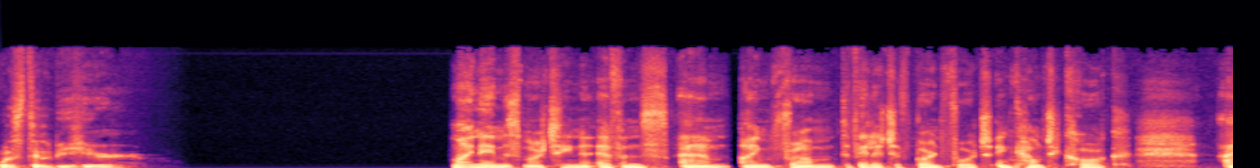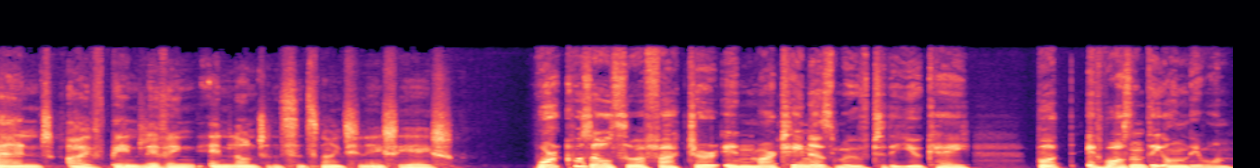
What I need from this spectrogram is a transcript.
will still be here. My name is Martina Evans. Um, I'm from the village of Burnfort in County Cork, and I've been living in London since 1988. Work was also a factor in Martina's move to the UK, but it wasn't the only one.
